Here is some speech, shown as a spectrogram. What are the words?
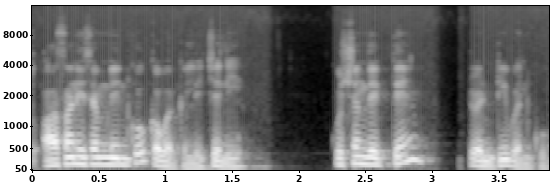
तो आसानी से हमने इनको कवर कर लिए। चलिए, क्वेश्चन देखते हैं ट्वेंटी वन को।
